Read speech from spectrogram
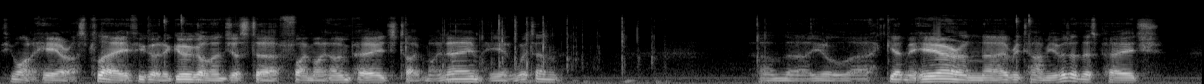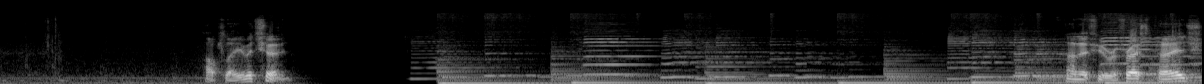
If you want to hear us play, if you go to Google and just uh, find my homepage, type my name, Ian Witten, and uh, you'll uh, get me here and uh, every time you visit this page I'll play you a tune. And if you refresh the page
